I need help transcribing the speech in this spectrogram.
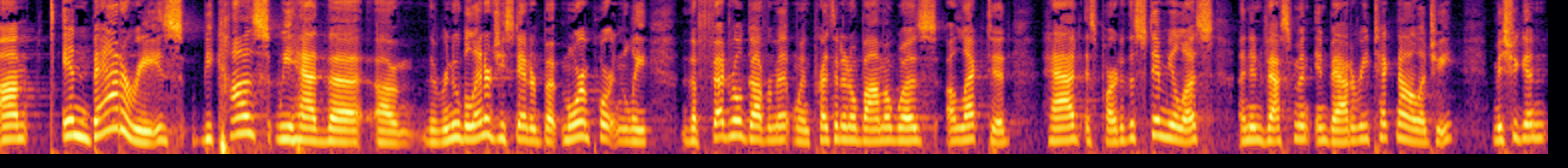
Um, in batteries, because we had the, um, the renewable energy standard, but more importantly, the federal government, when President Obama was elected, had, as part of the stimulus, an investment in battery technology. Michigan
